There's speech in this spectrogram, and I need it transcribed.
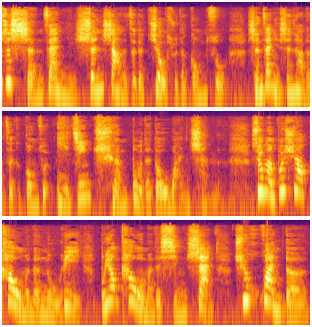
是神在你身上的这个救赎的工作，神在你身上的这个工作已经全部的都完成了，所以我们不需要靠我们的努力，不用靠我们的行善去换得。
